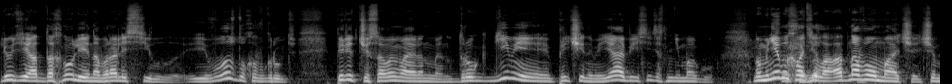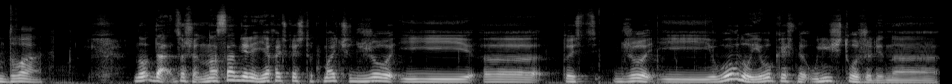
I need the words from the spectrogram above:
люди отдохнули и набрали сил и воздуха в грудь перед часовым Iron Man. Другими причинами я объяснить это не могу. Но мне Слушай, бы хватило ну... одного матча, чем два. Ну да, слушай, ну, на самом деле я хочу сказать, что к матчу Джо и... Э, то есть Джо и Уорду его, конечно, уничтожили на,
